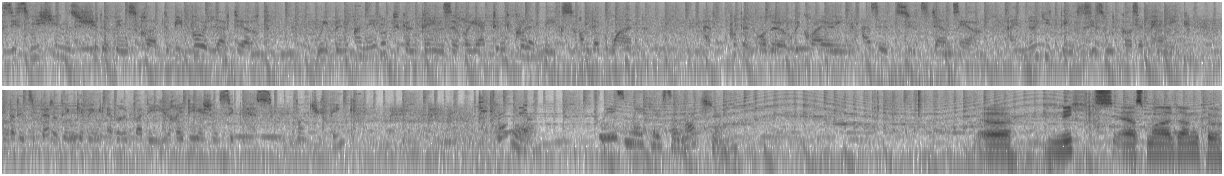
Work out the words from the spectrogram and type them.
These missions should have been scrubbed before it left Earth. We've been unable to contain the reactant coolant leaks on deck one. I've put an order requiring hazard suits down there. I know you think this would cause a panic, but it's better than giving everybody radiation sickness, don't you think? Hi there. Please make your selection. Äh, nichts erstmal, danke.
